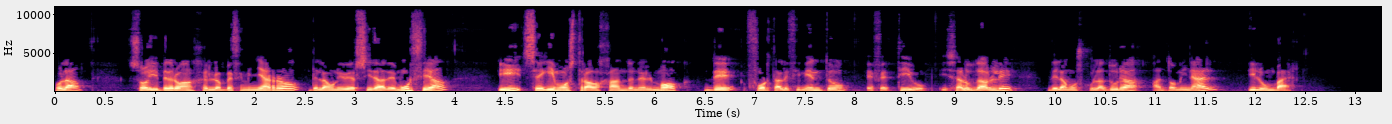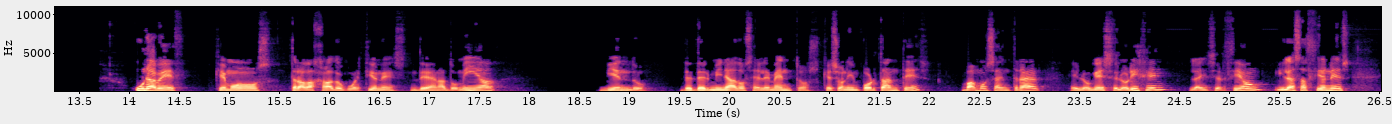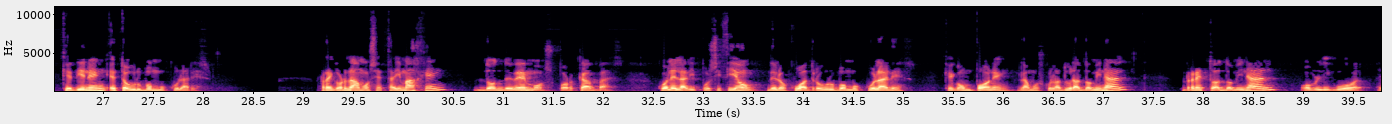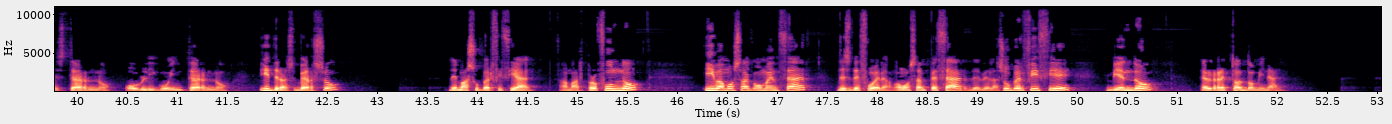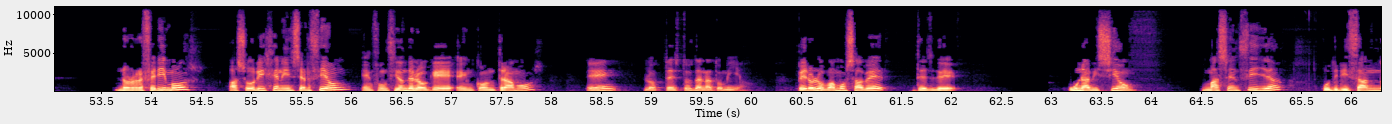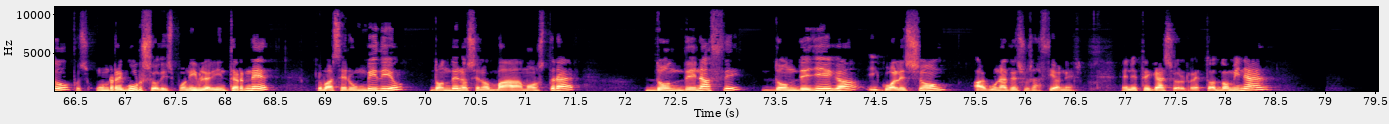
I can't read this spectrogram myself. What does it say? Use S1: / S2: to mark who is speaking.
S1: Hola, soy Pedro Ángel López Miñarro de la Universidad de Murcia y seguimos trabajando en el MOOC de fortalecimiento efectivo y saludable de la musculatura abdominal y lumbar. Una vez que hemos trabajado cuestiones de anatomía, viendo determinados elementos que son importantes, vamos a entrar en lo que es el origen, la inserción y las acciones que tienen estos grupos musculares. Recordamos esta imagen donde vemos por capas cuál es la disposición de los cuatro grupos musculares que componen la musculatura abdominal, recto abdominal, oblicuo externo, oblicuo interno y transverso, de más superficial a más profundo, y vamos a comenzar desde fuera, vamos a empezar desde la superficie viendo el recto abdominal. Nos referimos a su origen e inserción en función de lo que encontramos en los textos de anatomía, pero lo vamos a ver desde una visión más sencilla utilizando pues, un recurso disponible en Internet que va a ser un vídeo donde no se nos va a mostrar dónde nace, dónde llega y cuáles son algunas de sus acciones. En este caso el recto abdominal,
